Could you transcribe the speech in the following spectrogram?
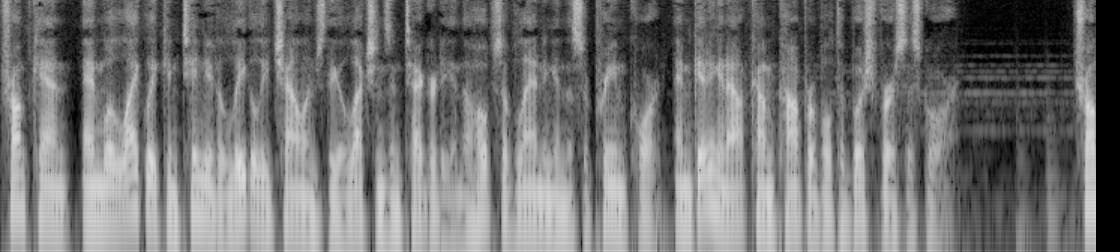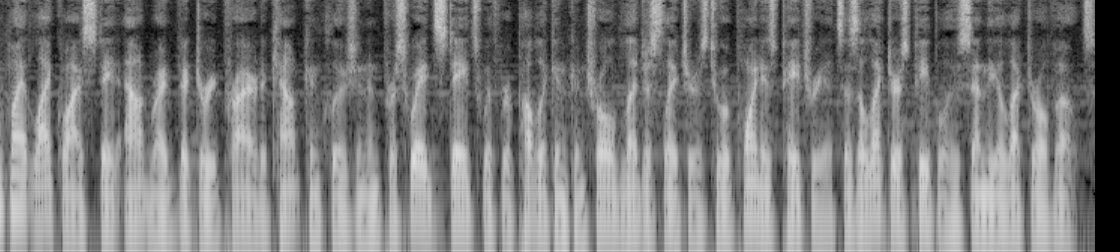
Trump can, and will likely continue to legally challenge the election's integrity in the hopes of landing in the Supreme Court and getting an outcome comparable to Bush versus Gore. Trump might likewise state outright victory prior to count conclusion and persuade states with Republican controlled legislatures to appoint his patriots as electors people who send the electoral votes.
